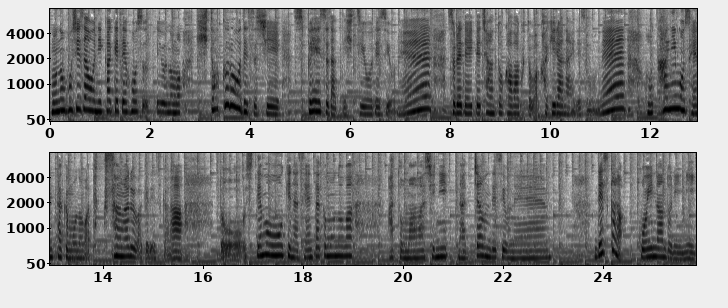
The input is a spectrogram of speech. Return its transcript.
物干し竿にかけて干すっていうのも一苦労ですしスペースだって必要ですよね。それでいてちゃんと乾くとは限らないですもんね。他にも洗濯物はたくさんあるわけですから。どうしても大きな洗濯物は後回しになっちゃうんですよね。ですからコインランドリーに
